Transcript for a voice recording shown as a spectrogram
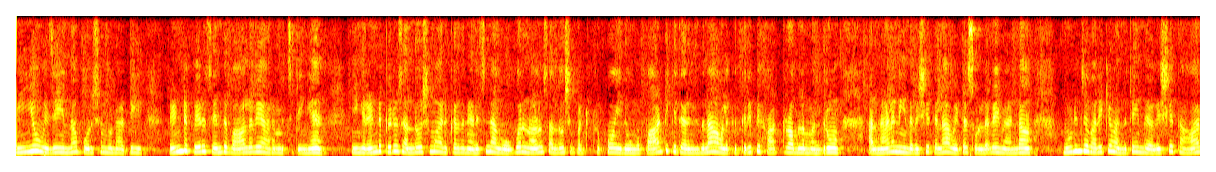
நீயும் விஜயும் தான் புருஷன் முன்னாட்டி ரெண்டு பேரும் சேர்ந்து வாழவே ஆரம்பிச்சிட்டீங்க. நீங்கள் ரெண்டு பேரும் சந்தோஷமாக இருக்கிறத நினச்சி நாங்கள் ஒவ்வொரு நாளும் சந்தோஷப்பட்டுருக்கோம் இது உங்கள் பாட்டிக்கு தெரிஞ்சதுன்னா அவளுக்கு திருப்பி ஹார்ட் ப்ராப்ளம் வந்துடும் அதனால் நீ இந்த விஷயத்தெல்லாம் அவட்ட சொல்லவே வேண்டாம். முடிஞ்ச வரைக்கும் வந்துட்டு இந்த விஷயத்தை ஆற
